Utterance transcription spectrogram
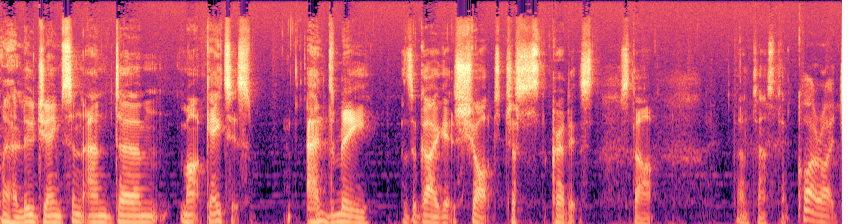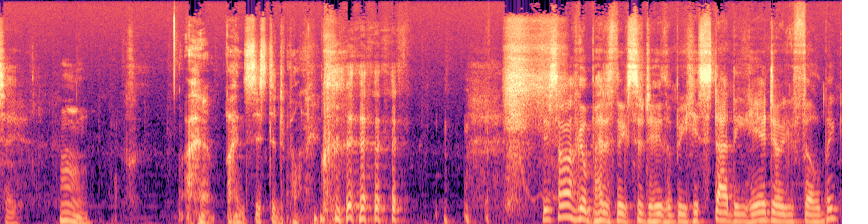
uh, Lou Jameson and um, Mark Gatiss. And me, as a guy gets shot just as the credits start. Fantastic. Quite right too. I, I insisted upon it. So I've got better things to do than be standing here doing filming.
